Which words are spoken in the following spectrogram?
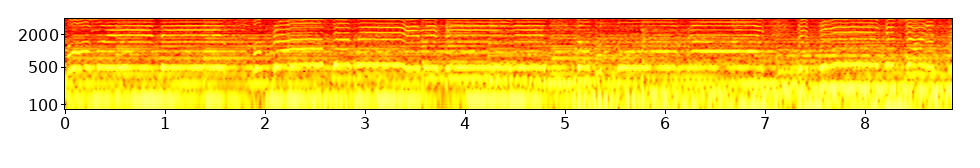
омитим, оправданим і вільним, то послухай, це тільки через кров.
